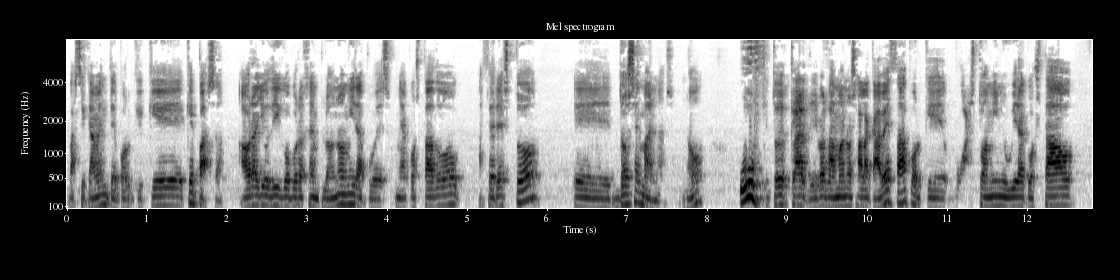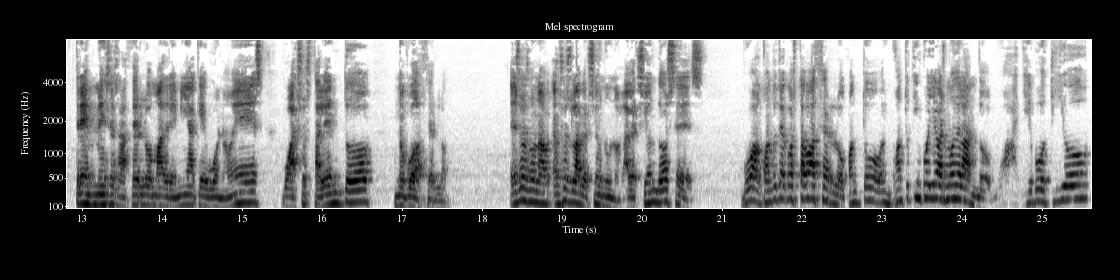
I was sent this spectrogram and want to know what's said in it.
básicamente, porque ¿qué, qué pasa? Ahora yo digo, por ejemplo, no, mira, pues me ha costado hacer esto eh, dos semanas, ¿no? Uf, entonces, claro, te llevas las manos a la cabeza porque, buah, esto a mí me hubiera costado tres meses hacerlo, madre mía, qué bueno es, buah, eso es talento, no puedo hacerlo. Eso es, una, eso es la versión 1. La versión 2 es, buah, ¿cuánto te ha costado hacerlo? ¿Cuánto, ¿En cuánto tiempo llevas modelando? Buah, llevo, tío,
